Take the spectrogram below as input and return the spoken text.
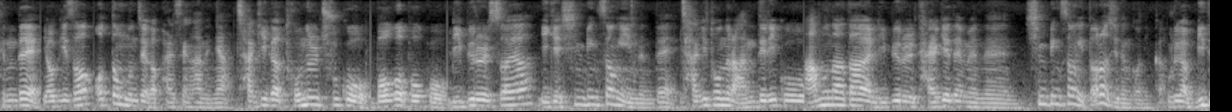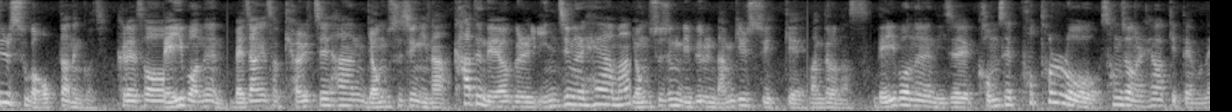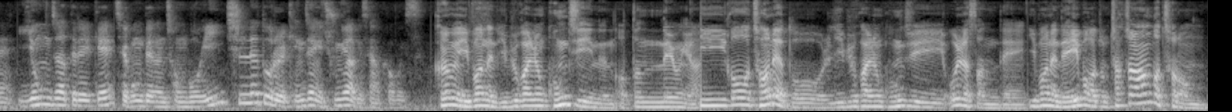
근데 여기서 어떤 문제가 발생하느냐? 자기가 돈을 주고 먹어보고 리뷰를 써야 이게 신빙성이 있는데 자기 돈을 안 들이고 아무나 다 리뷰를 달게 되면은 신빙성이 떨어지는 거니까 우리가 믿을 수가 없다는 거지. 그래서 네이버는 매장에서 결제한 영수증이나 카드 내역을 인증을 해야만 영수증 리뷰를 남길 수 있게 만들어놨어. 네이버는 이제 검색 포털로 성장을 해왔기 때문에 이용자들에게 제공되는 정보의 신뢰도를 굉장히 중요하게 생각하고 있어. 그러면 이번에 리뷰 관련 공 지는 어떤 내용이야? 이거 전에도 리뷰 관련 공지 올렸었는데 이번에 네이버가 좀 작정한 것처럼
